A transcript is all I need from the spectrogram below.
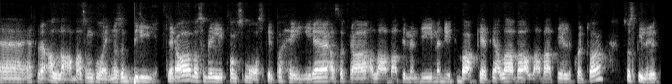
jeg tror det er Alaba som går inn og så bryter av. og Så blir det litt sånn småspill på høyre, altså fra Alaba til Mendy, Mendy tilbake til Alaba, Alaba til Courtois. Så spiller ut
